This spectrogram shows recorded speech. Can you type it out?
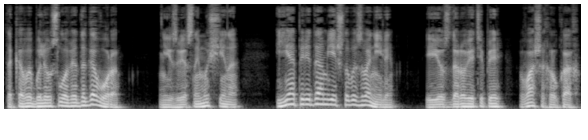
таковы были условия договора. Неизвестный мужчина. Я передам ей, что вы звонили. Ее здоровье теперь в ваших руках.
